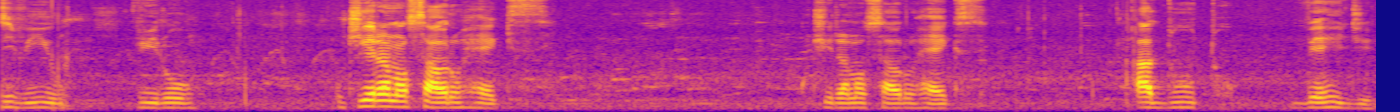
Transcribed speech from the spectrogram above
Se viu. Virou. O Tiranossauro Rex. Tiranossauro Rex adulto, verde,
